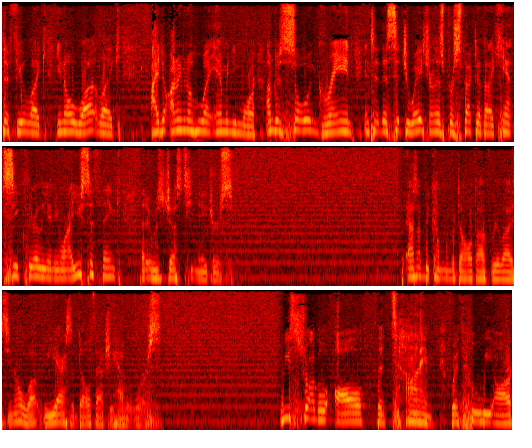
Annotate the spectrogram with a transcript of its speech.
to feel like, you know what, like, I don't, I don't even know who I am anymore. I'm just so ingrained into this situation or this perspective that I can't see clearly anymore. I used to think that it was just teenagers. But as I've become an adult, I've realized, you know what? We as adults actually have it worse. We struggle all the time with who we are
